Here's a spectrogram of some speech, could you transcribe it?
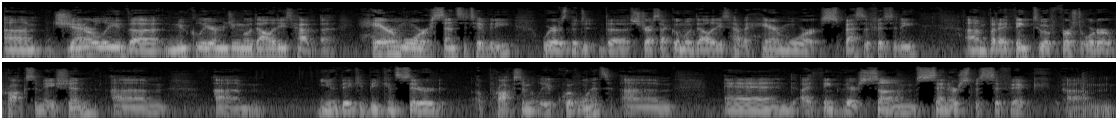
um, generally, the nuclear imaging modalities have a hair more sensitivity, whereas the, the stress echo modalities have a hair more specificity. Um, but I think to a first order approximation, um, um you know, they could be considered approximately equivalent. Um, and I think there's some center specific um,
